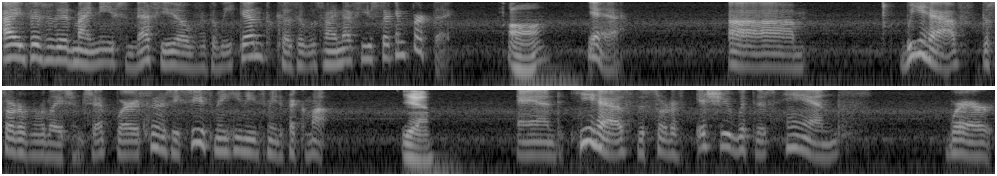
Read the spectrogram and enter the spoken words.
I visited my niece and nephew over the weekend because it was my nephew's second birthday. Aw. Yeah. Um, we have the sort of relationship where as soon as he sees me, he needs me to pick him up. Yeah. And he has this sort of issue with his hands where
